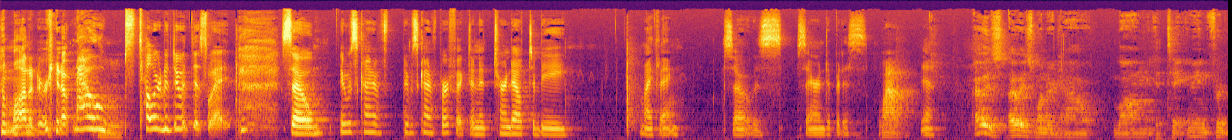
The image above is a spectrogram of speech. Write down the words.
monitor, you know, no, mm-hmm. just tell her to do it this way. So it was kind of it was kind of perfect, and it turned out to be my thing. So it was serendipitous. Wow. Yeah. I always, I always wondered how long it takes. I mean, for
